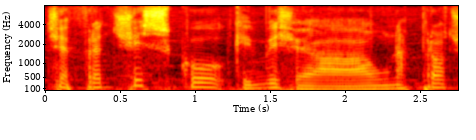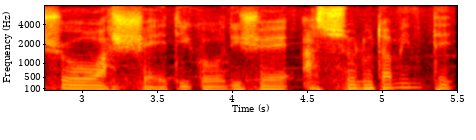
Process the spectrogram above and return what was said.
C'è Francesco che invece ha un approccio ascetico, dice assolutamente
